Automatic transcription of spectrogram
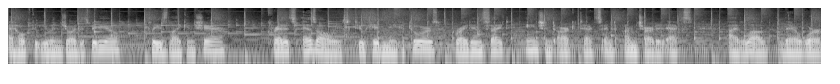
I hope that you enjoyed this video. Please like and share Credits, as always, to Hidden Inca Tours, Bright Insight, Ancient Architects, and Uncharted X. I love their work.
